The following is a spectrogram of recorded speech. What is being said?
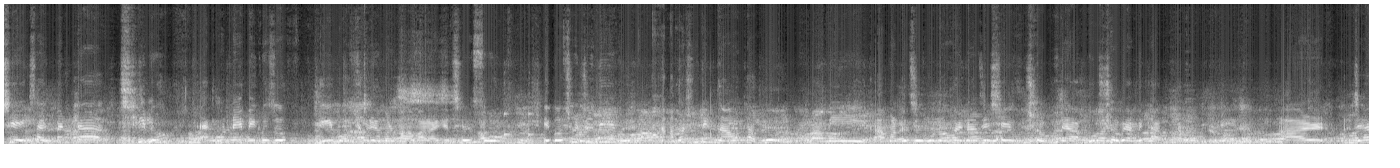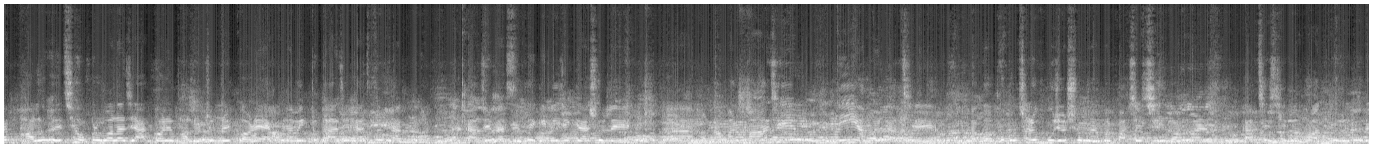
সেই এক্সাইটমেন্টটা ছিল। এখন নেই বিকজ অফ এই বছরে আমার মা মারা গেছে। সো এবছর যদি আমার শুটিং নাও থাকতো আমি আমার কাছে মনে হয় না যে সেই উৎসবটা, উৎসবে আমি থাকতাম। আর যাই হোক, ভালো হয়েছে উপরওয়ালা যা করে, ভালোর জন্যই করে। এখন আমি একটু কাজে ব্যস্ত থাকব, কাজে ব্যস্ত থেকে নিজেকে আসলে আমার মা যে নেই আমার কাছে বছরও পূজার সময় আমার পাশে ছিল, আমার কাছে ছিল হাত ধরে ধরে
